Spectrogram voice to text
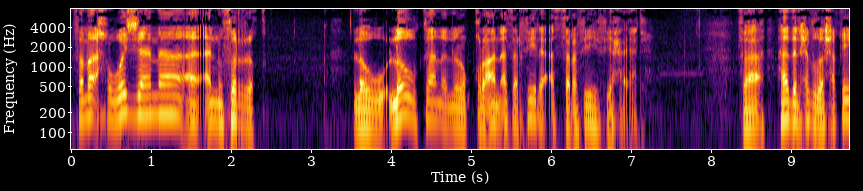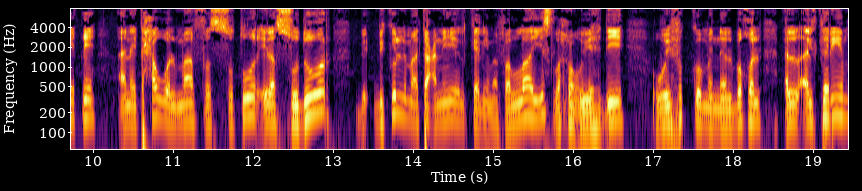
فما أحوجنا أن نفرق. لو لو كان للقرآن أثر فيه لأثر فيه في حياته. فهذا الحفظ الحقيقي أن يتحول ما في السطور إلى الصدور بكل ما تعنيه الكلمة. فالله يصلحه ويهديه ويفكه من البخل. الكريم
